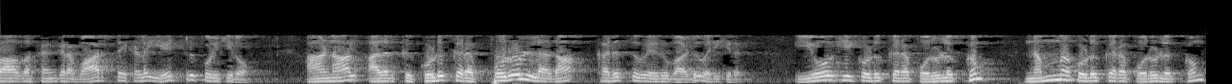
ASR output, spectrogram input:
பாவகங்கிற வார்த்தைகளை ஏற்றுக்கொள்கிறோம். ஆனால் அதற்கு கொடுக்கிற பொருள்ல தான் கருத்து வேறுபாடு வருகிறது. யோகி கொடுக்கிற பொருளுக்கும் நம்ம கொடுக்கிற பொருளுக்கும்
